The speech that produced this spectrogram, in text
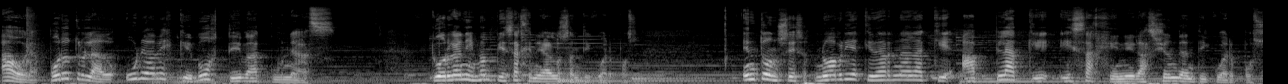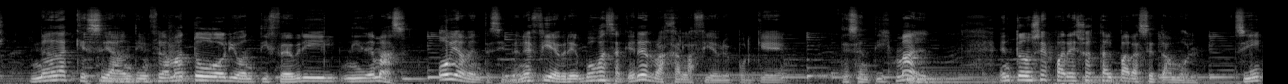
Ahora, por otro lado, una vez que vos te vacunás, tu organismo empieza a generar los anticuerpos. Entonces, no habría que dar nada que aplaque esa generación de anticuerpos. Nada que sea antiinflamatorio, antifebril, ni demás. Obviamente, si tenés fiebre, vos vas a querer bajar la fiebre porque te sentís mal. Entonces, para eso está el paracetamol. ¿sí?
